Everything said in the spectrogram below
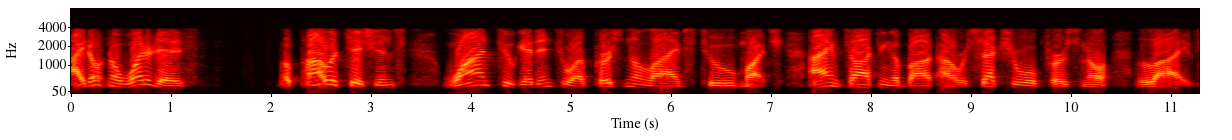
I don't know what it is, but politicians want to get into our personal lives too much. I'm talking about our sexual personal lives.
